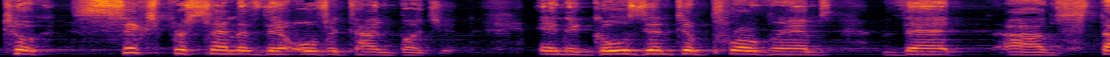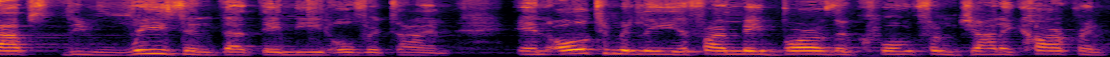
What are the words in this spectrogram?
took six percent of their overtime budget and it goes into programs that uh, stops the reason that they need overtime. And ultimately, if I may borrow the quote from Johnnie Cochran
